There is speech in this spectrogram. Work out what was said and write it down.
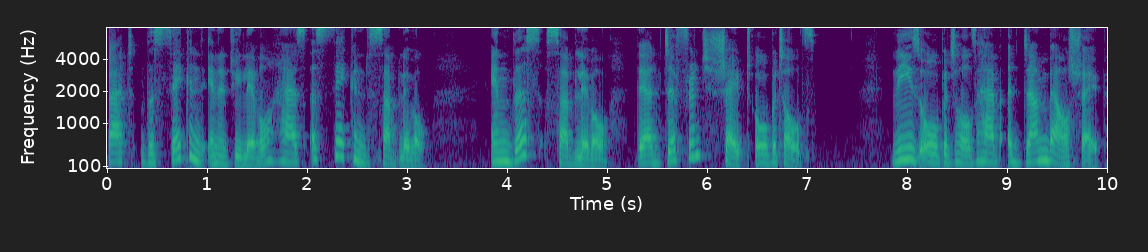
But the second energy level has a second sublevel. In this sublevel, there are different shaped orbitals. These orbitals have a dumbbell shape.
